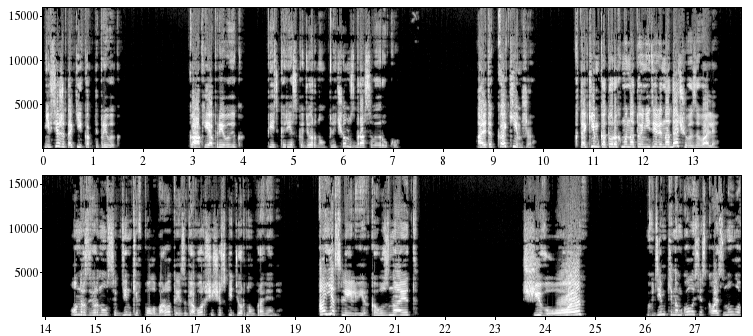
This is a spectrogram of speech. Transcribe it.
Не все же такие, как ты привык. Как я привык? Петька резко дернул плечом, сбрасывая руку. А это каким же? К таким, которых мы на той неделе на дачу вызывали? Он развернулся к Димке в полоборота и заговорщически дернул бровями. А если Эльвирка узнает? Чего? В Димкином голосе сквознула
